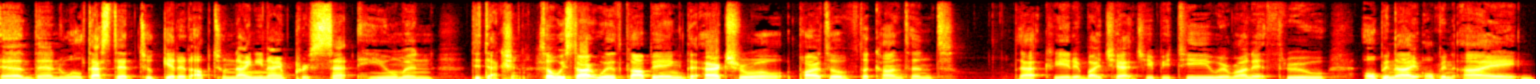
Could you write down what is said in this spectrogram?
and then we'll test it to get it up to 99% human detection. So we start with copying the actual part of the content that created by ChatGPT. We run it through OpenAI, OpenAI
